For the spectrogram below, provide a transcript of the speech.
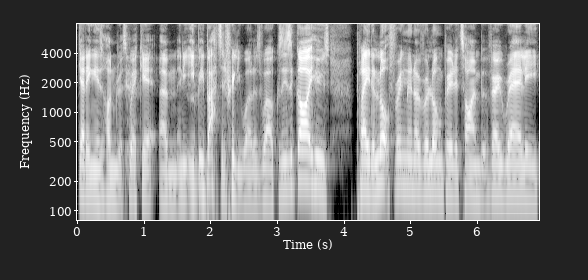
getting his hundredth wicket, um, and he, he batted really well as well because he's a guy who's played a lot for England over a long period of time, but very rarely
